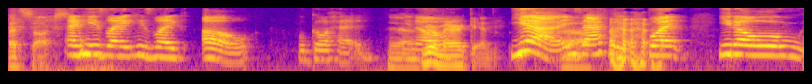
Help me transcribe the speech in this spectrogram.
that sucks. And he's like, he's like, oh, well, go ahead. Yeah. You know, You're American. Yeah, Uh. exactly. but you know,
